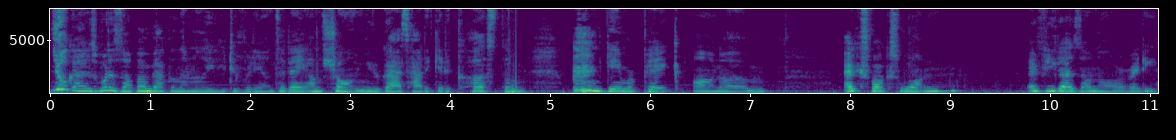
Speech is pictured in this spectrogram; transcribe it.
Yo guys, what is up? I'm back with another YouTube video and today I'm showing you guys how to get a custom gamerpic on um, Xbox One if you guys don't know already.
